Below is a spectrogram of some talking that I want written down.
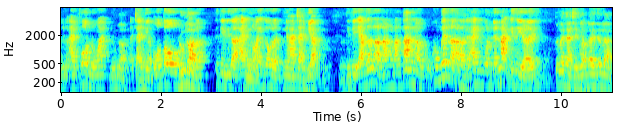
như iPhone đúng không anh? Đúng rồi. Trải nghiệm ô tô. Đúng rồi. Đó. thế thì bây giờ anh Ừ. nói cái câu là nhà trải nghiệm. Ừ. thì thì em rất là đang lăn tăn mà cũng không biết là cái anh muốn nhấn mạnh cái gì đấy. Tức là nhà trải nghiệm Vâng. đây tức là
